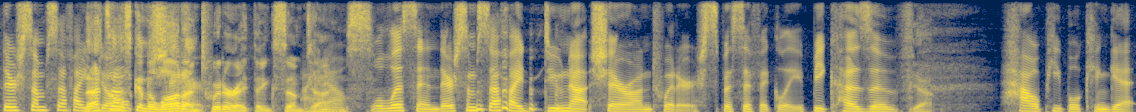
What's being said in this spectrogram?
there's some stuff I That's asking a lot on. Twitter, I think, I sometimes. Well, listen, there's some stuff I do not share on Twitter specifically because of Yeah. How people can get.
